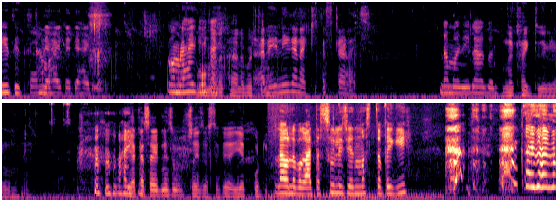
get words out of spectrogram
येते कोंबडे थांबा. हाय ते हाय ते. कोंबड्या आहेत की काय? खायला भेटतं अरे निघा ना की कसं काढायचं? दमाने लागल. न खाईक तुझ्याकडे एवढं मोठं. एका साईडनेच उपसायचं असतं का एक कुठ लावलं बघा आता सुलीचे मस्त पैकी काय झालं?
